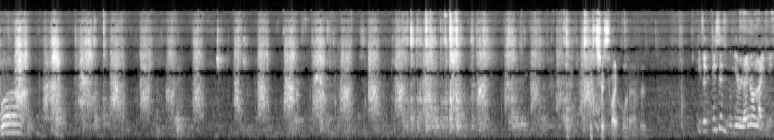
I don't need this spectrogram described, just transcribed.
What? It's just like whatever. He's like, this is weird. I don't like it.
